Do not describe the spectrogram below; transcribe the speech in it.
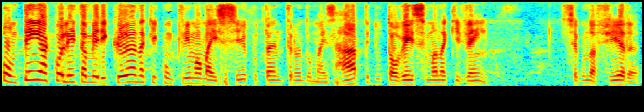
Bom, tem a colheita americana que com clima mais seco está entrando mais rápido. Talvez semana que vem, segunda-feira,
